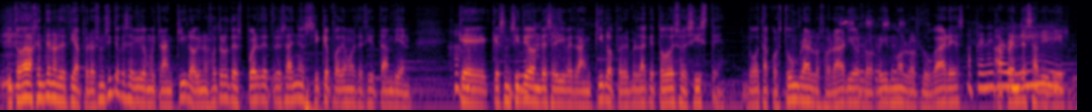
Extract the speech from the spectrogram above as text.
Y toda la gente nos decía, pero es un sitio que se vive muy tranquilo y nosotros después de tres años sí que podemos decir también que, que es un sitio donde se vive tranquilo, pero es verdad que todo eso existe. Luego te acostumbras, los horarios, Sí, los sí, ritmos, sí, sí. los lugares, Aprendes a aprendes a vivir. vivir.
